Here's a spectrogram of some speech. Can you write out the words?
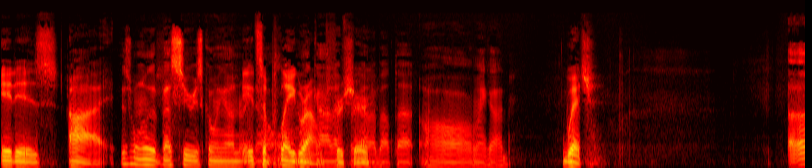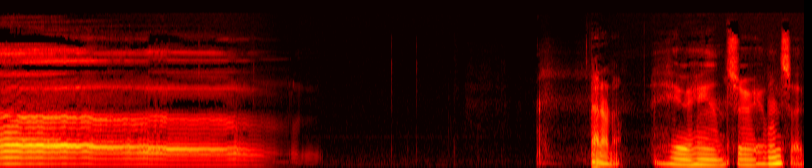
It is uh, This is one of the best series going on right now. It's now. a Oh playground, God, for sure. About that. Oh my god. which Uh, I don't know. here, hang on. Sorry, one sec.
